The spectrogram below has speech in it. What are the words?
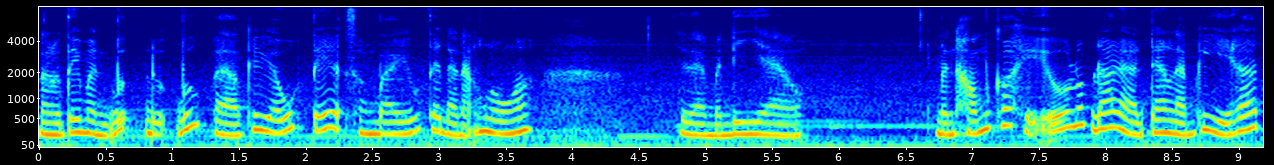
lần đầu tiên mình bước được bước vào cái ga quốc tế ở sân bay quốc tế đà nẵng luôn á. Thì là mình đi vào. Mình không có hiểu lúc đó là đang làm cái gì hết.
